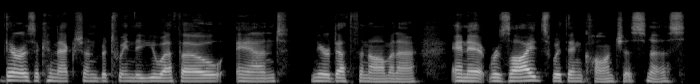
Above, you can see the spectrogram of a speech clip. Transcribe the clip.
there is a connection between the UFO and near death phenomena, and it resides within consciousness.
